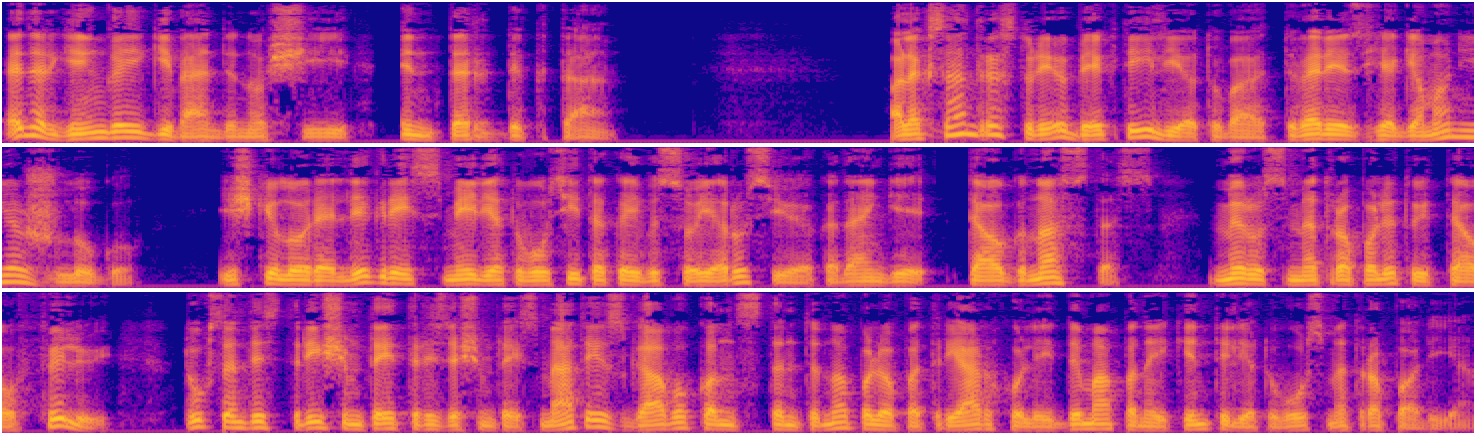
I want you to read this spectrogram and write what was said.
energingai gyvendino šį interdiktą. Aleksandras turėjo bėgti į Lietuvą, tverės hegemonija žlugo. Iškilo reali grėsmė Lietuvos įtakai visoje Rusijoje, kadangi Teognostas, mirus metropolitui Teofiliui, 1330 metais gavo Konstantinopolio patriarcho leidimą panaikinti Lietuvos metropoliją.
